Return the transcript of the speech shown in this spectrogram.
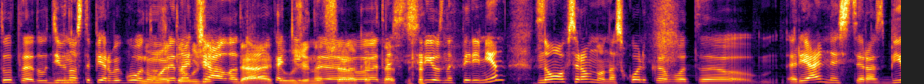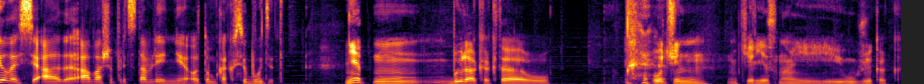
тут э, ну, 91 год, Ну, уже это уже- начало, да, да, это уже начало э, на- серьезных перемен, но все равно, насколько вот э, реальность разбилась о, о ваше представление о том, как все будет. Нет, ну, было как-то очень интересно и уже как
